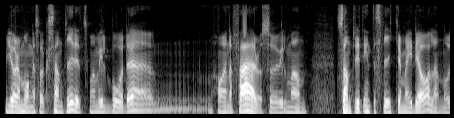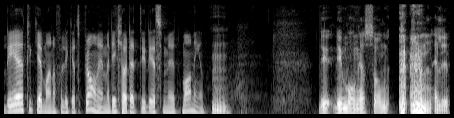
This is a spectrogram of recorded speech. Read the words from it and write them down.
göra många saker samtidigt. Så man vill både mm, ha en affär och så vill man samtidigt inte svika de här idealen och det tycker jag man har fått lyckats bra med. Men det är klart att det är det som är utmaningen. Mm. Det, det är många som, eller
